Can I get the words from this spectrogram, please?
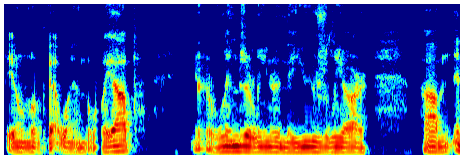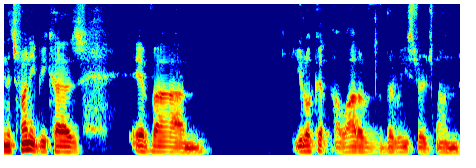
they don't look that way on the way up. Your limbs are leaner than they usually are. Um, and it's funny because if um, you look at a lot of the research on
